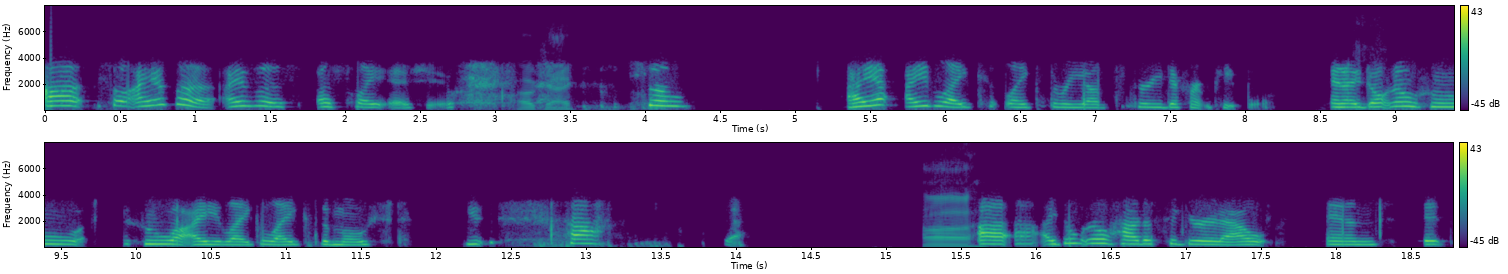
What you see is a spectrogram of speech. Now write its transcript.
Uh, so I have a I have a, a slight issue. Okay. So, I I like like three of three different people, and I don't know who who I like like the most. You, ah, yeah. Uh, Uh, I don't know how to figure it out, and it's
